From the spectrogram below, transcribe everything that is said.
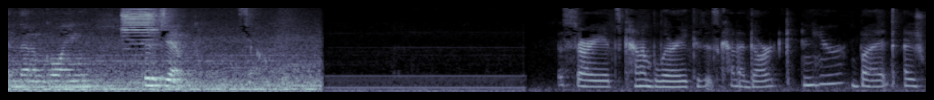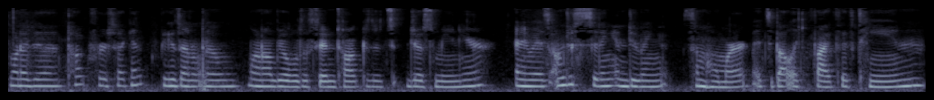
and then I'm going to the gym. Sorry, it's kind of blurry because it's kind of dark in here, but I just wanted to talk for a second because I don't know when I'll be able to sit and talk because it's just me in here. Anyways, I'm just sitting and doing some homework. It's about like 5.15.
